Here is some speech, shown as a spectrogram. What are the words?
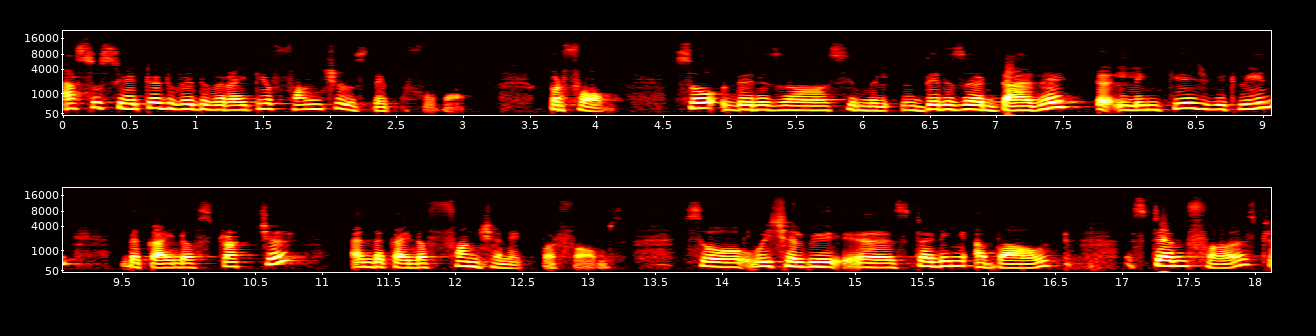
associated with the variety of functions they perform. perform. So, there is a simil there is a direct linkage between the kind of structure and the kind of function it performs. So, we shall be uh, studying about stem first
